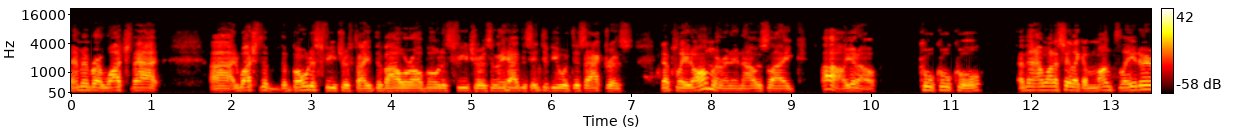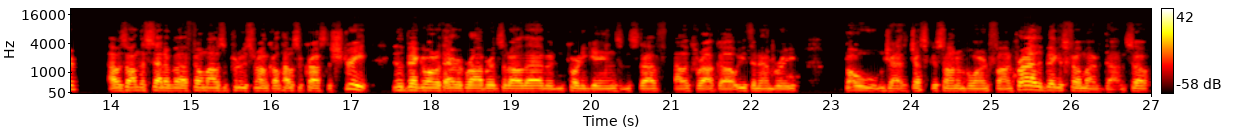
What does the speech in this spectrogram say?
I remember I watched that. Uh, I watched the the bonus features. I devour all bonus features, and they had this interview with this actress that played Alma in it. And I was like, oh, you know, cool, cool, cool. And then I want to say like a month later, I was on the set of a film I was a producer on called House Across the Street, the bigger one with Eric Roberts and all them, and Courtney Gaines and stuff, Alex Rocco, Ethan Embry, boom, Jessica Sonneborn, fun. Probably the biggest film I've done. So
